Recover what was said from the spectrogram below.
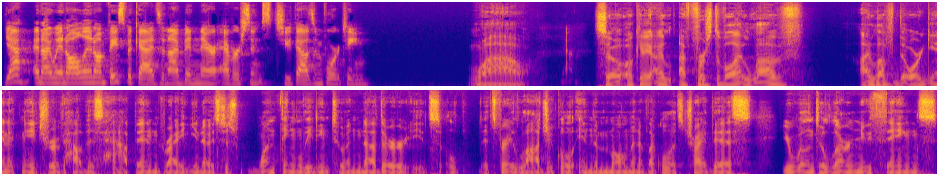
Yeah. And I went all in on Facebook ads and I've been there ever since 2014. Wow. Yeah. So, okay. I, I, first of all, I love I love the organic nature of how this happened, right? You know, it's just one thing leading to another. It's it's very logical in the moment of like, well, let's try this. You're willing to learn new things.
